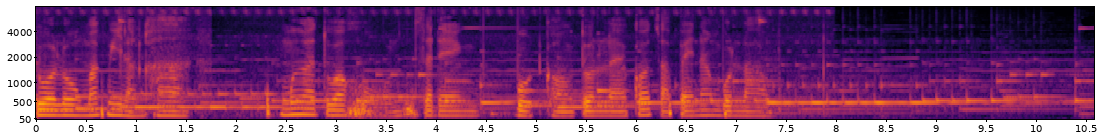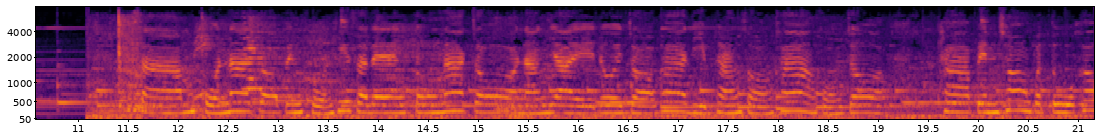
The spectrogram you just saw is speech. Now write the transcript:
ตัวโรงมักมีหลังคา เมื่อตัวโขนแสดงบทของตนแล้วก็จะไปนั่งบนราว โขนหน้าจอเป็นโขนที่แสดงตรงหน้าจอหนังใหญ่ โดยจอผ้าดีบทั้งสองข้างของจอ ทาเป็นช่องประตูเข้า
